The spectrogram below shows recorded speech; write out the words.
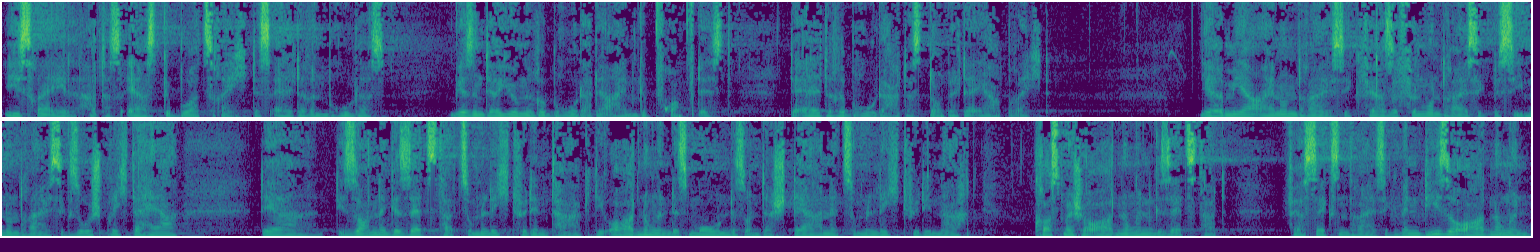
Israel hat das Erstgeburtsrecht des älteren Bruders. Wir sind der jüngere Bruder, der eingepfropft ist. Der ältere Bruder hat das doppelte Erbrecht. Jeremia 31, Verse 35 bis 37. So spricht der Herr, der die Sonne gesetzt hat zum Licht für den Tag, die Ordnungen des Mondes und der Sterne zum Licht für die Nacht, kosmische Ordnungen gesetzt hat. Vers 36. Wenn diese Ordnungen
